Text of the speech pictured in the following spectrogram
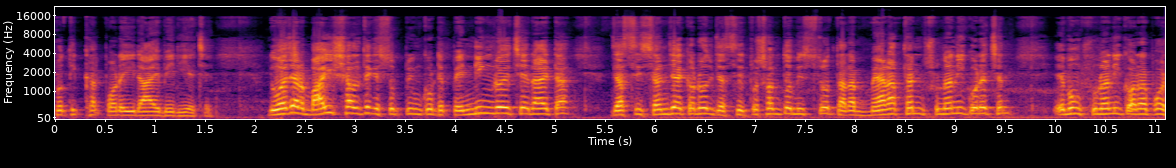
প্রতীক্ষার পরে এই রায় বেরিয়েছে। দু হাজার বাইশ সাল থেকে সুপ্রিম কোর্টে পেন্ডিং রয়েছে রায়টা। জাস্টিস সঞ্জয় করোল, জাস্টিস প্রশান্ত মিশ্র, তারা ম্যারাথন শুনানি করেছেন এবং শুনানি করার পর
